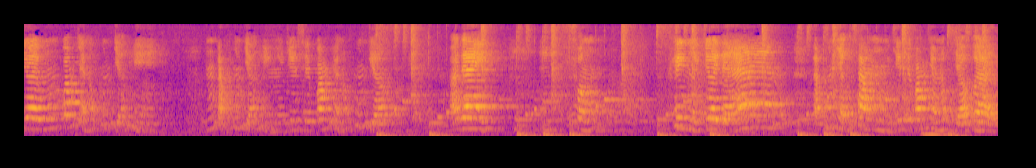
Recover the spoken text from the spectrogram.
chơi muốn bấm vào nút hướng dẫn thì muốn đọc hướng dẫn thì bấm vào nút hướng dẫn. Ở đây, phần khi người chơi đã đọc hướng dẫn xong người chơi sẽ bấm vào nút trở về.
